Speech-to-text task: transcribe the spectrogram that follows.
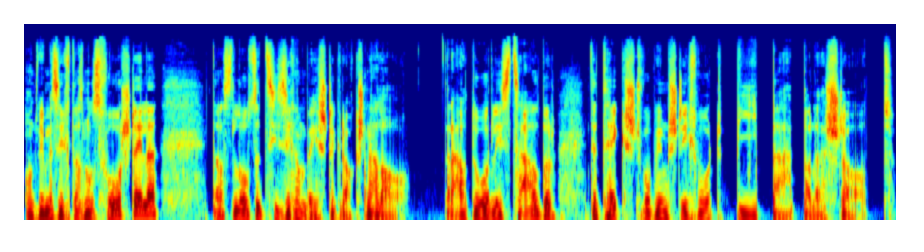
Und wie man sich das vorstellen muss, das hören Sie sich am besten gerade schnell an. Der Autor liest selber den Text, der beim Stichwort «Beipäppeln» steht.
